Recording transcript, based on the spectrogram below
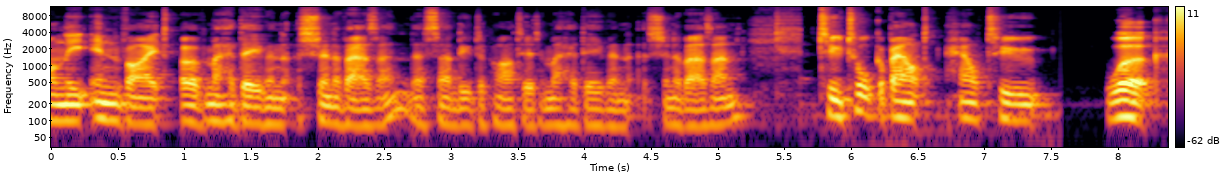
on the invite of Mahadevan Srinivasan, the sadly departed Mahadevan Srinivasan, to talk about how to work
